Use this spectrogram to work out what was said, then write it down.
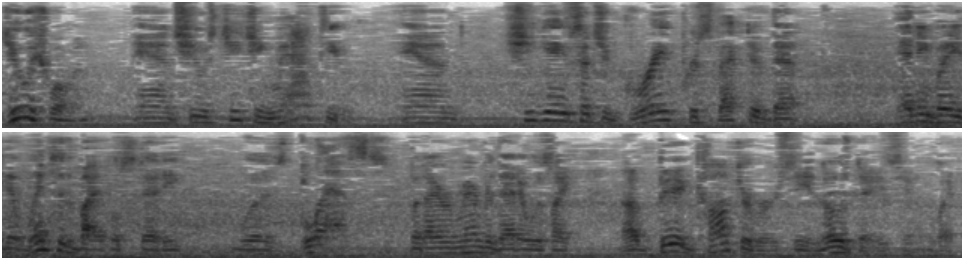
Jewish woman, and she was teaching Matthew, and she gave such a great perspective that anybody that went to the Bible study was blessed. But I remember that it was like a big controversy in those days. You know, like,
